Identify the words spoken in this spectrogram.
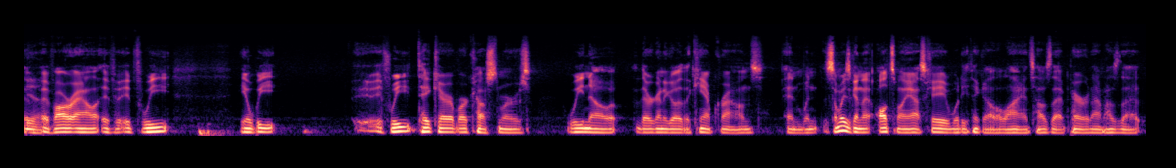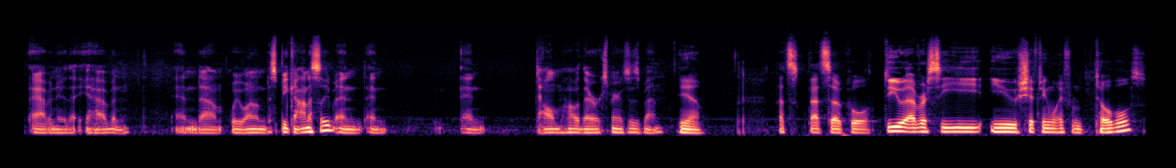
Yeah. if our ally, if if we, you know, we, if we take care of our customers, we know they're going to go to the campgrounds, and when somebody's going to ultimately ask, "Hey, what do you think of Alliance? How's that paradigm? How's that avenue that you have?" and and um, we want them to speak honestly and and and tell them how their experience has been. Yeah. That's that's so cool. Do you ever see you shifting away from towables?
